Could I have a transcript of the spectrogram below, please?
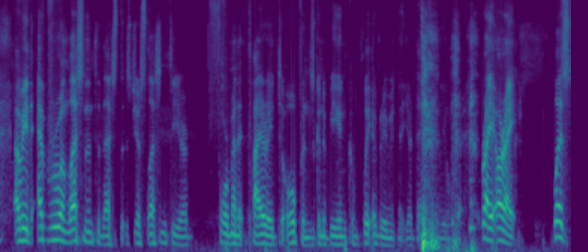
I mean, everyone listening to this that's just listened to your four minute tirade to open is going to be in complete agreement that you're definitely over it. Right. All right let's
